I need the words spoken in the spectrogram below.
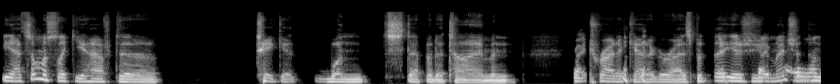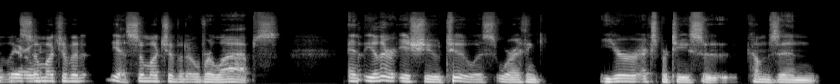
Yeah it's almost like you have to take it one step at a time and right. try to categorize. But as you mentioned, like so much of it, yeah, so much of it overlaps. And the other issue too is where I think your expertise uh, comes in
